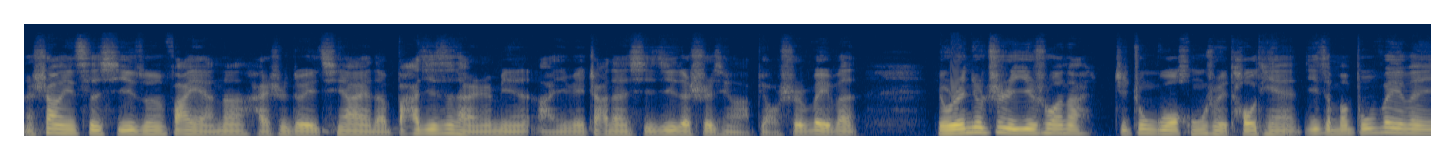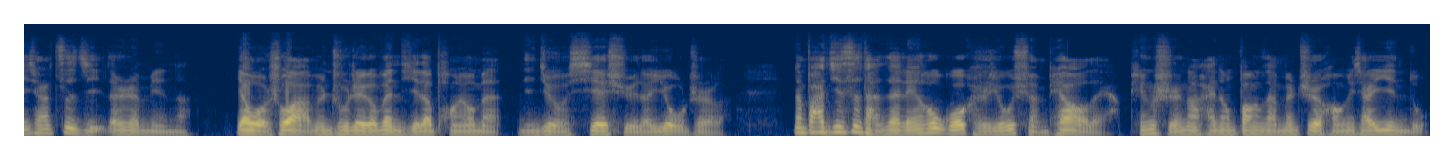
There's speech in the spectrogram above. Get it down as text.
那上一次习尊发言呢，还是对亲爱的巴基斯坦人民啊，因为炸弹袭击的事情啊表示慰问。有人就质疑说呢，这中国洪水滔天，你怎么不慰问一下自己的人民呢？要我说啊，问出这个问题的朋友们，您就有些许的幼稚了。那巴基斯坦在联合国可是有选票的呀，平时呢还能帮咱们制衡一下印度。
